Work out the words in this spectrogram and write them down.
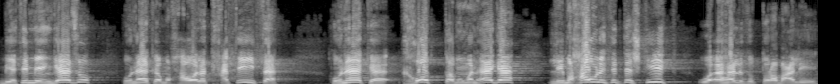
بيتم إنجازه. هناك محاولات حثيثة هناك خطة ممنهجة لمحاولة التشكيك واهاله التراب عليه.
